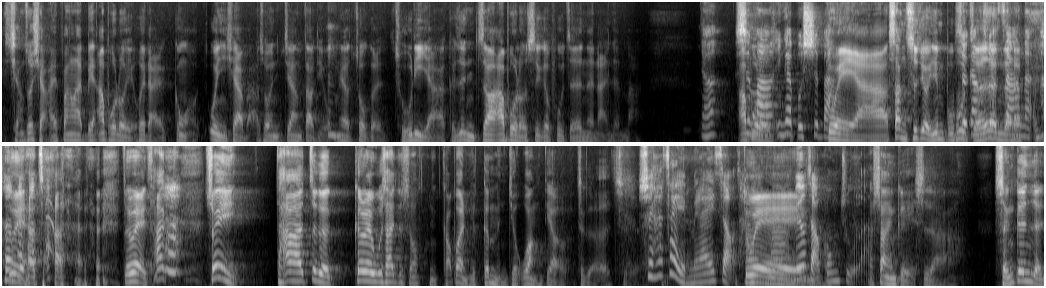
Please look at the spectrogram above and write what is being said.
想说小孩放那边，阿波罗也会来跟我问一下吧，说你这样到底我们要做个处理啊？可是你知道阿波罗是一个负责任的男人吗？啊，是吗？应该不是吧？对呀，上次就已经不负责任的了。对呀，渣男，对 不对？他，所以他这个克瑞乌萨就说：“你搞不好你就根本就忘掉这个儿子。”所以他再也没来找他，对，没有找公主了。上一个也是啊，神跟人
